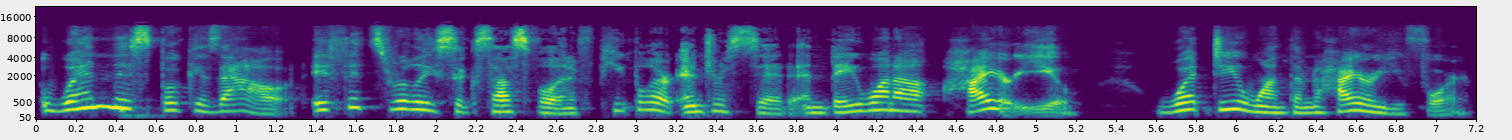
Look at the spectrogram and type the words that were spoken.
when this book is out, if it's really successful and if people are interested and they want to hire you, what do you want them to hire you for?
